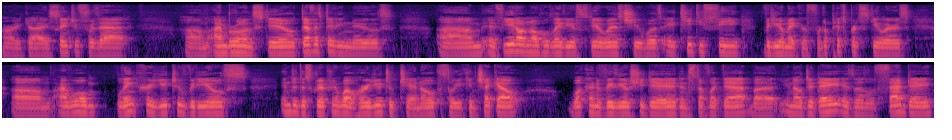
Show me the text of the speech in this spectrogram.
Alright guys, thank you for that. Um, I'm Bruin Steel. Devastating news. Um, if you don't know who Lady of Steel is, she was a TTC video maker for the Pittsburgh Steelers. Um, I will link her YouTube videos in the description, well, her YouTube channel, so you can check out what kind of videos she did and stuff like that. But, you know, today is a sad day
